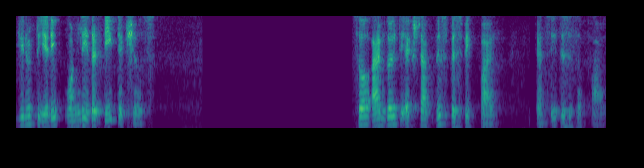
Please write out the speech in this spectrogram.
You need to edit only the D textures. So I'm going to extract this specific file. You can see this is a file.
